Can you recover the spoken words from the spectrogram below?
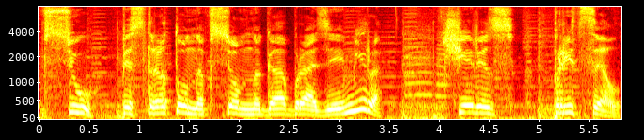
всю пестроту, на все многообразие мира – через прицел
